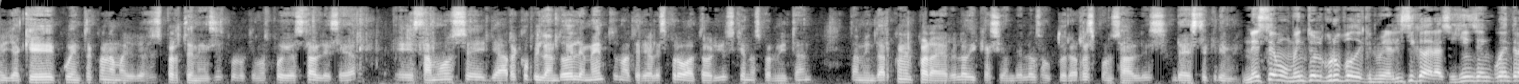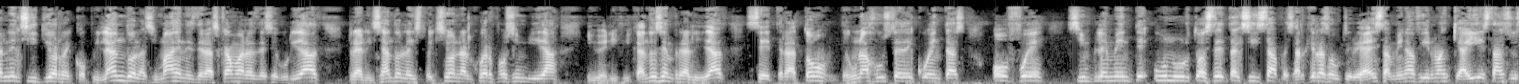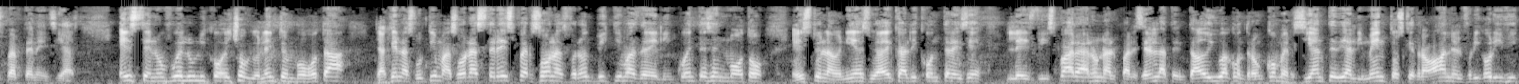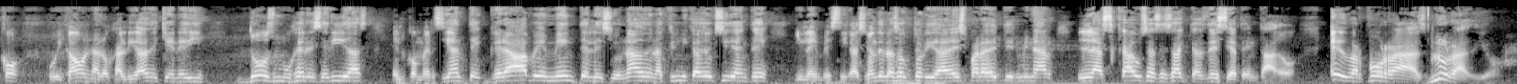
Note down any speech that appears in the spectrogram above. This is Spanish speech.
ya que cuenta con la mayoría de sus pertenencias por lo que hemos podido establecer. estamos ya recopilando elementos, materiales probatorios que nos permitan también dar con el paradero y la ubicación de los autores responsables de este crimen. En este momento el grupo de criminalística de la SIGIN se encuentra en el sitio recopilando las imágenes de las cámaras de seguridad, realizando la inspección al cuerpo sin vida y verificando si en realidad se trató de un ajuste de cuentas o fue simplemente un hurto a este taxista, a pesar que las autoridades también afirman ahí están sus pertenencias. Este no fue el único hecho violento en Bogotá, ya que en las últimas horas tres personas fueron víctimas de delincuentes en moto, esto en la avenida Ciudad de Cali con 13, les dispararon, al parecer el atentado iba contra un comerciante de alimentos que trabaja en el frigorífico ubicado en la localidad de Kennedy, dos mujeres heridas, el comerciante gravemente lesionado en la clínica de Occidente y la investigación de las autoridades para determinar las causas exactas de este atentado. Edward Porras, Blue Radio.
